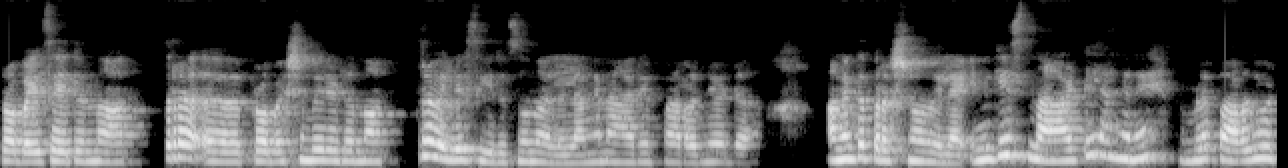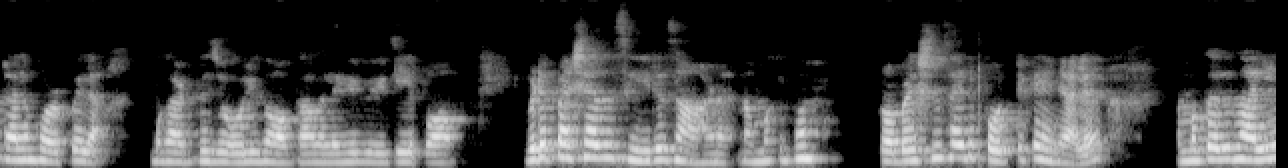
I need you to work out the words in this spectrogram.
പ്രൊബേസായിട്ട് ഒന്നും അത്ര പ്രൊബേഷൻ പീരീഡ് ഒന്നും അത്ര വലിയ സീരിയസ് ഒന്നും അല്ലല്ലോ. അങ്ങനെ ആരെയും പറഞ്ഞു വിടുക അങ്ങനത്തെ പ്രശ്നമൊന്നുമില്ല. ഇൻ കേസ് നാട്ടിൽ അങ്ങനെ നമ്മളെ പറഞ്ഞു വിട്ടാലും കുഴപ്പമില്ല. നമുക്ക് അടുത്ത ജോലി നോക്കാം അല്ലെങ്കിൽ വീട്ടിൽ പോവാം. ഇവിടെ പക്ഷെ അത് സീരിയസ് ആണ്. നമുക്കിപ്പം പ്രൊബേഷൻ സൈഡ് പൊട്ടിക്കഴിഞ്ഞാൽ നമുക്കത് നല്ല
